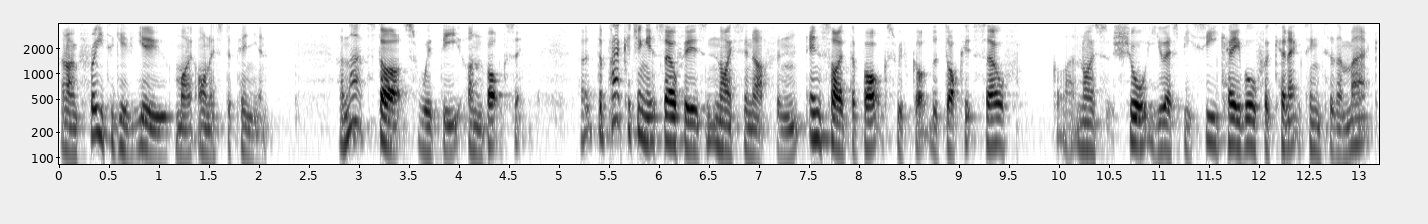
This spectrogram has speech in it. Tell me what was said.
and I'm free to give you my honest opinion. And that starts with the unboxing. Uh, the packaging itself is nice enough and inside the box we've got the dock itself, got that nice short USB-C cable for connecting to the Mac,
